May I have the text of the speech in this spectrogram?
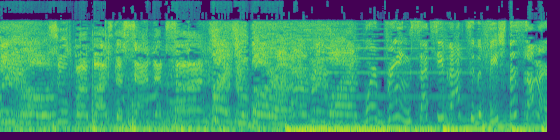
bodies. Superbods, the sand and sun. Fight to Bora, everyone. We're bringing sexy back to the beach this summer.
